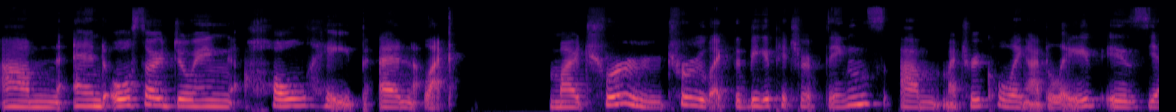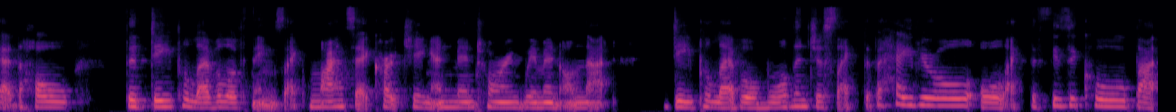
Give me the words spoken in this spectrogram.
Um, and also doing a whole heap and like my true, true, like the bigger picture of things, um, my true calling, I believe, is yeah, the whole the deeper level of things like mindset coaching and mentoring women on that deeper level, more than just like the behavioral or like the physical, but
